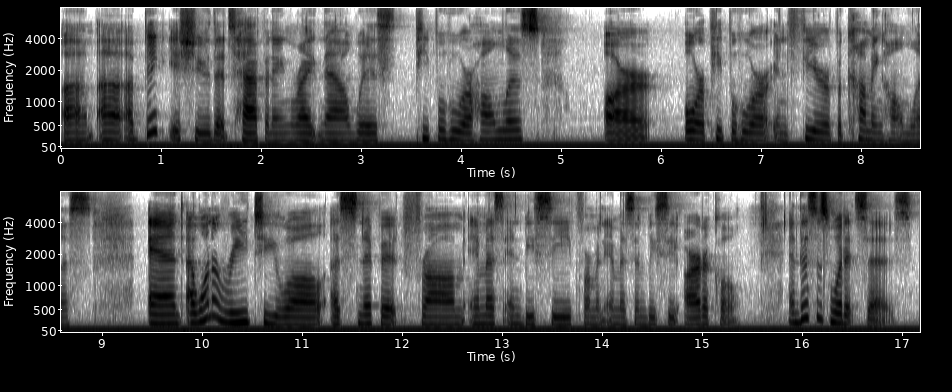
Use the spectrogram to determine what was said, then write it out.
um, a, a big issue that's happening right now with people who are homeless are or people who are in fear of becoming homeless and I want to read to you all a snippet from MSNBC, from an MSNBC article. And this is what it says.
